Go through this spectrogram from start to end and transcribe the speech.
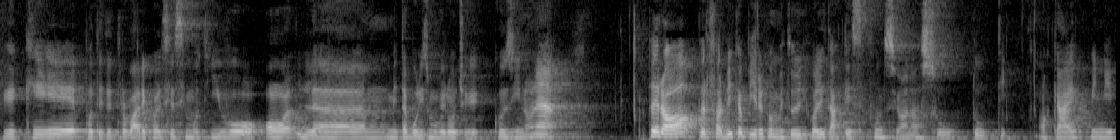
che potete trovare qualsiasi motivo, ho il metabolismo veloce, così non è, però per farvi capire che è un metodo di qualità che funziona su tutti, ok? Quindi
